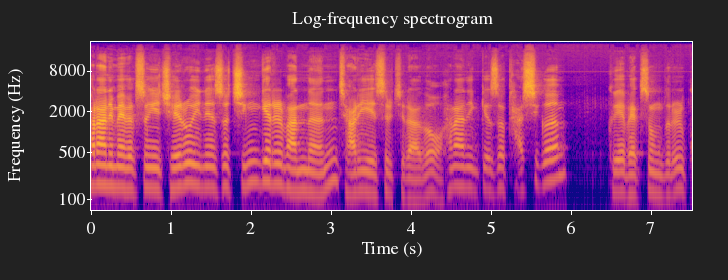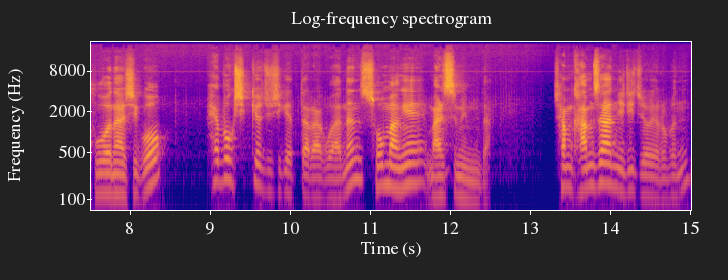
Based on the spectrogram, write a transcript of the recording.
하나님의 백성이 죄로 인해서 징계를 받는 자리에 있을지라도 하나님께서 다시금 그의 백성들을 구원하시고 회복시켜 주시겠다라고 하는 소망의 말씀입니다. 참 감사한 일이죠, 여러분.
